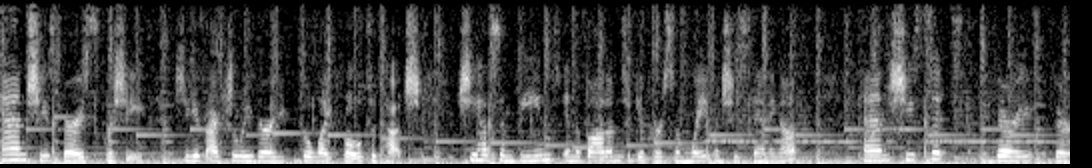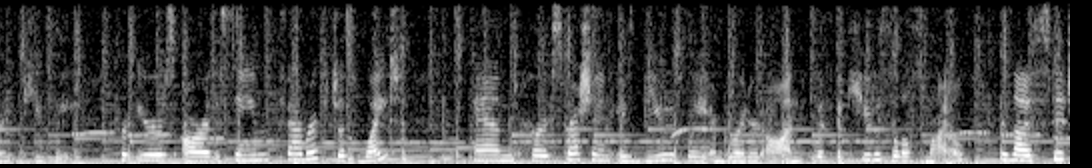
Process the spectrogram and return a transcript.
and she's very squishy. She is actually very delightful to touch. She has some beans in the bottom to give her some weight when she's standing up, and she sits very, very cutely. Her ears are the same fabric, just white, and her expression is beautifully embroidered on with the cutest little smile. There's not a stitch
